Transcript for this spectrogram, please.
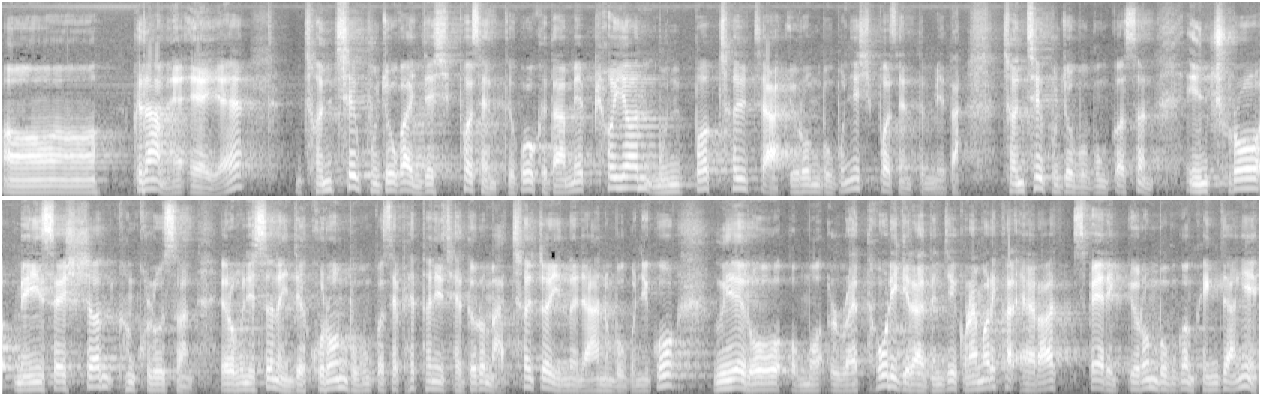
어, 그 다음에 A에 전체 구조가 이제 10%고 그 다음에 표현, 문법, 철자 이런 부분이 10%입니다. 전체 구조 부분 것은 intro, main session, conclusion 여러분이 쓰는 이제 그런 부분 것의 패턴이 제대로 맞춰져 있느냐 하는 부분이고 의외로 뭐 rhetoric이라든지 grammatical error, spelling 이런 부분은 굉장히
